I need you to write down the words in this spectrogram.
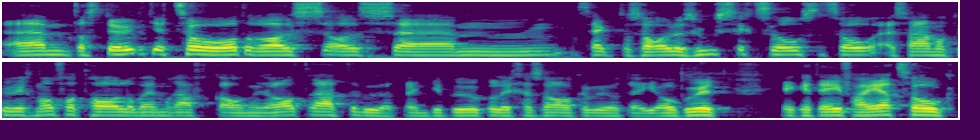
ähm, das tönt jetzt so, oder, als, als ähm, sagt das alles aussichtslos und so. Es wäre natürlich noch fataler, wenn man einfach gar nicht antreten würde, wenn die Bürgerlichen sagen würden, ja gut, gegen Eva Herzog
